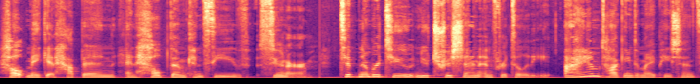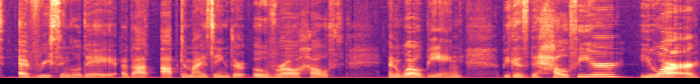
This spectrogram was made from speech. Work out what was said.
help make it happen, and help them conceive sooner. Tip number two, nutrition and fertility. I am talking to my patients every single day about optimizing their overall health and well-being because the healthier you are,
